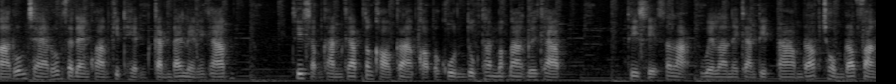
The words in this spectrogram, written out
มาร่วมแชร์ร่วมแสดงความคิดเห็นกันได้เลยนะครับ ที่สำคัญครับต้องขอกราบขอบพระคุณทุกท่านมากๆด้วยครับ ที่เสียสละเวลาในการติดตามรับชมรับฟัง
